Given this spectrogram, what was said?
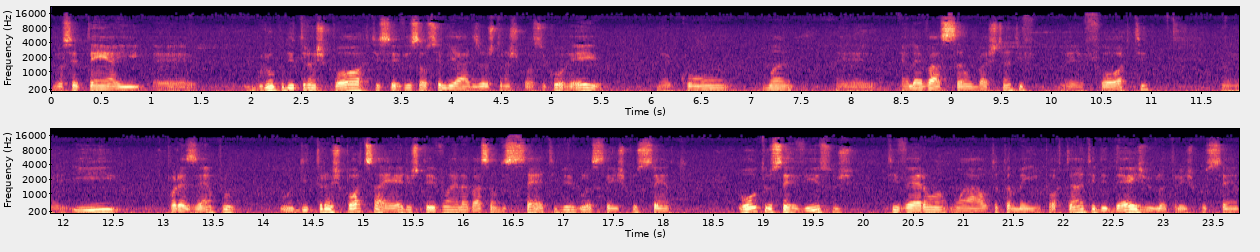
você tem aí é, grupo de transporte, serviços auxiliares aos transportes e correio, né, com uma é, elevação bastante é, forte. Né, e, por exemplo, o de transportes aéreos teve uma elevação de 7,6%. Outros serviços tiveram uma alta também importante de 10,3%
